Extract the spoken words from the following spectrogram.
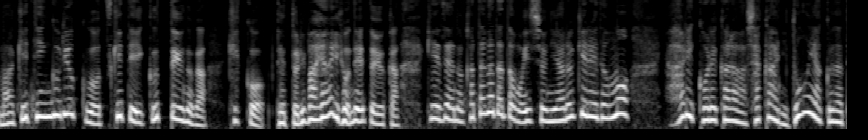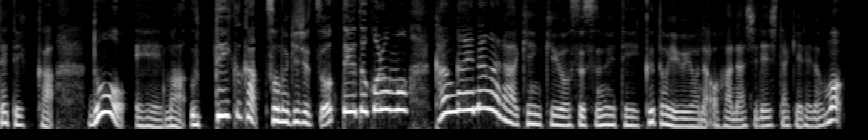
マーケティング力をつけていくっていうのが結構手っ取り早いよねというか、経済の方々とも一緒にやるけれども、やはりこれからは社会にどう役立てていくか、どう、えー、まあ、売っていくか、その技術をっていうところも考えながら研究を進めていくというようなお話でしたけれども、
